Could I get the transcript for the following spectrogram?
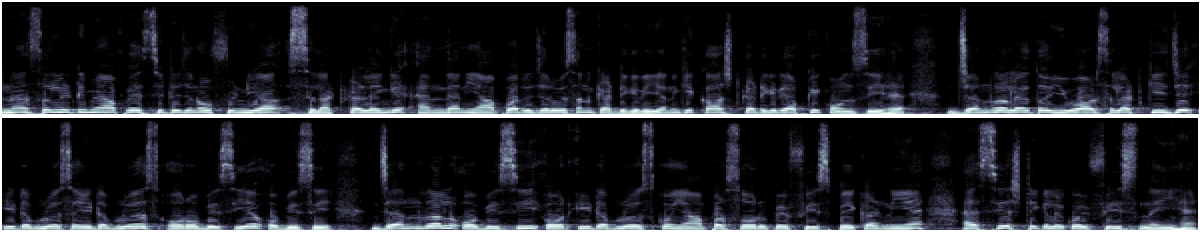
नेशनलिटी में आप a citizen of India select कर लेंगे एंड देन यहाँ पर रिजर्वेशन कैटेगरी यानी कि कास्ट कैटेगरी आपकी कौन सी है? जनरल है तो यू आर सेलेक्ट कीजिए E W S E W S और ओबीसी है ओबीसी जनरल ओबीसी और ई डब्ल्यू एस को यहाँ पर सौ रुपये फ़ीस पे करनी है एस सी एस टी के लिए कोई फ़ीस नहीं है।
